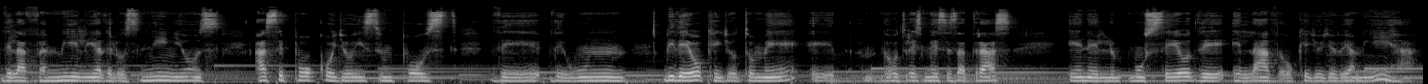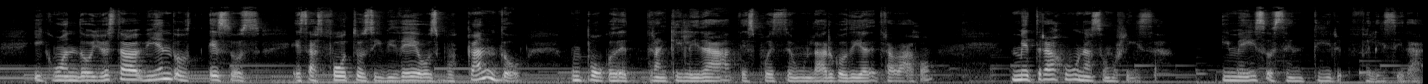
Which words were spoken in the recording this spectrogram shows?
de la familia, de los niños. Hace poco yo hice un post de, un video que yo tomé eh, dos o tres meses atrás en el museo de helado que yo llevé a mi hija. Y cuando yo estaba viendo esos, esas fotos y videos, buscando un poco de tranquilidad después de un largo día de trabajo, me trajo una sonrisa y me hizo sentir felicidad.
